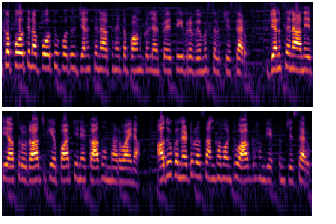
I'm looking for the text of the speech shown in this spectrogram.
ఇక పోతిన పోతూ పోతూ జనసేన అధినేత పవన్ కళ్యాణ్ పై తీవ్ర విమర్శలు చేశారు. జనసేన అనేది అసలు రాజకీయ పార్టీనే కాదన్నారు ఆయన. అదొక నటుల సంఘం అంటూ ఆగ్రహం వ్యక్తం చేశారు.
